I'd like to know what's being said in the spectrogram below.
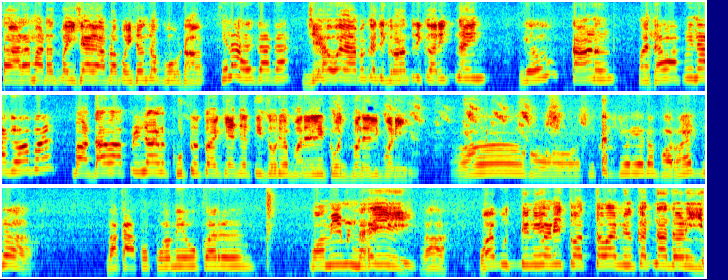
તારા માટે પૈસા આપડા પૈસા તો ખોટ હ. કેટલા હોય કાકા? જે હોય આપણે કદી ગણતરી કરી જ નહીં. એવું? તાણ. બધા વાપરી ના હો પણ? બધા વાપરીને ખૂટું તોય કે જે તિજોરીઓ ભરેલી ટોચ ભરેલી પડી. ઓહો તિજોરીઓ તો ભરવાય જ ને. મા કાકો કોમ એવું કર. કોમી નહીં. હા. હોય બુદ્ધિ નહીં હણી તો જ થવાય મિલકત ના ધણી.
